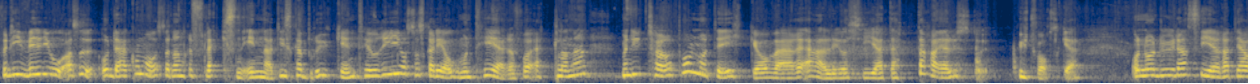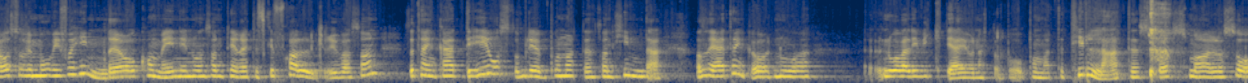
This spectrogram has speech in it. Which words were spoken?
For de vil jo, altså, Og der kommer også den refleksen inn, at de skal bruke en teori, og så skal de argumentere for et eller annet. Men de tør på en måte ikke å være ærlige og si at dette har jeg lyst til å utforske. Og når du da sier at ja, også må vi forhindre å komme inn i noen sånn teoretiske fallgruver, sånn, så tenker jeg at det også blir på en måte en sånn hinder. Altså jeg tenker at noe, noe veldig viktig er jo nettopp å på en måte tillate spørsmål, og så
